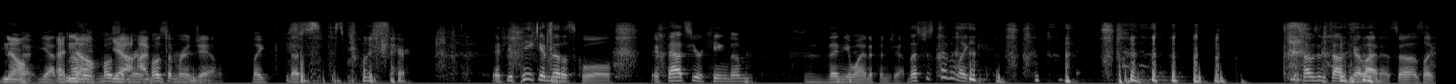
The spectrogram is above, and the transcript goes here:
No. They're- yeah, they're Uh, probably, no. most Yeah, of them are, most of them are in jail. Like that's that's probably fair. if you peak in middle school, if that's your kingdom, then you wind up in jail. That's just kind of like I was in South Carolina, so that was like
